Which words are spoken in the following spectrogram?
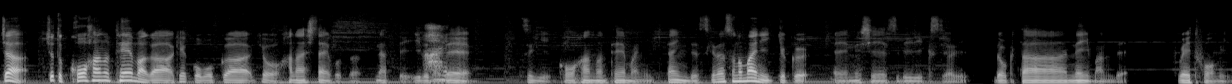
じゃあ、ちょっと後半のテーマが結構僕は今日話したいことになっているので、次、後半のテーマに行きたいんですけど、その前に一曲、えー NCS リリックスより、ドクター・ネイマンで、Wait for Me。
